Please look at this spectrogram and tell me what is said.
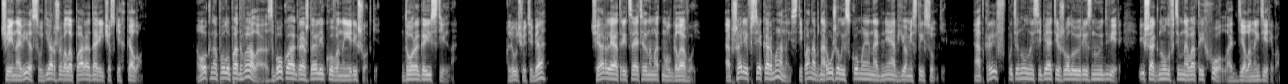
чей навес удерживала пара дорических колонн. Окна полуподвала сбоку ограждали кованые решетки. Дорого и стильно. «Ключ у тебя?» Чарли отрицательно мотнул головой. Обшарив все карманы, Степан обнаружил искомое на дне объемистой сумки. Открыв, потянул на себя тяжелую резную дверь и шагнул в темноватый холл, отделанный деревом.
